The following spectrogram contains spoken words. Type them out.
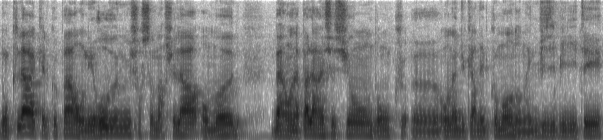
Donc là, quelque part, on est revenu sur ce marché-là en mode ben, on n'a pas la récession, donc euh, on a du carnet de commandes, on a une visibilité,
